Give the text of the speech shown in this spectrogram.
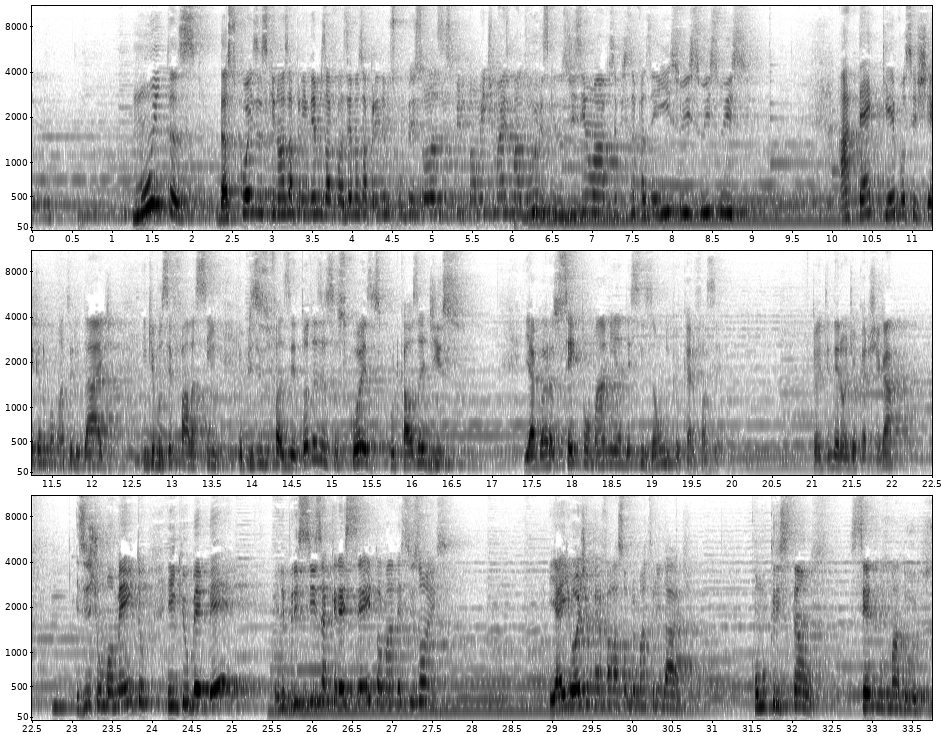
Muitas das coisas que nós aprendemos a fazer, nós aprendemos com pessoas espiritualmente mais maduras que nos diziam: ah, você precisa fazer isso, isso, isso, isso. Até que você chega numa maturidade em que você fala assim: eu preciso fazer todas essas coisas por causa disso. E agora eu sei tomar a minha decisão do que eu quero fazer. Estão entendendo onde eu quero chegar? Existe um momento em que o bebê ele precisa crescer e tomar decisões. E aí hoje eu quero falar sobre maturidade. Como cristãos, sermos maduros.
